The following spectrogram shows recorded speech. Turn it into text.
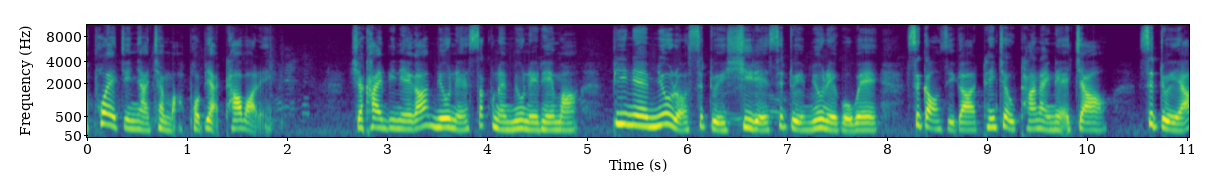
အဖွဲ့ကြေညာချက်မှာဖော်ပြထားပါတယ်။ရခိုင်ပြည်နယ်ကမြို့နယ်18မြို့နယ်ထဲမှာပြည်နယ်မြို့တော်စစ်တွေရှိတဲ့စစ်တွေမြို့နယ်ကိုပဲစစ်ကောင်စီကထိန်းချုပ်ထားနိုင်တဲ့အကြောင်းစစ်တွေဟာ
